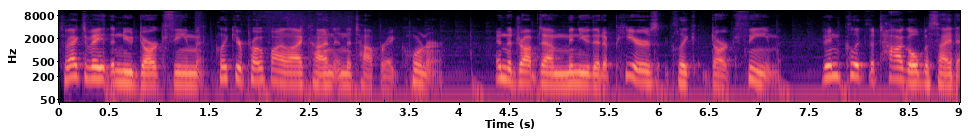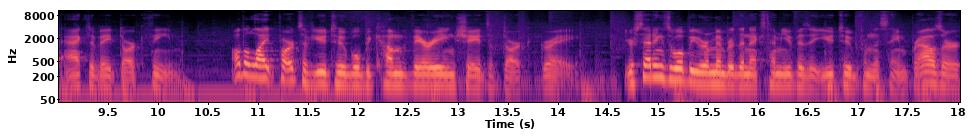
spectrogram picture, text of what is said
To activate the new dark theme, click your profile icon in the top right corner. In the drop down menu that appears, click Dark Theme, then click the toggle beside Activate Dark Theme. All the light parts of YouTube will become varying shades of dark gray. Your settings will be remembered the next time you visit YouTube from the same browser,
